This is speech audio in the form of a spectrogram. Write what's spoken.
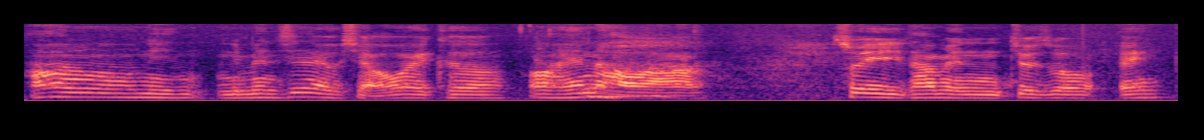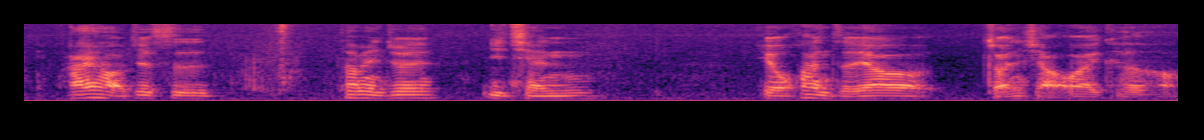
啊，你你们现在有小儿外科哦，很好啊。所以他们就说，哎，还好，就是他们就是以前有患者要转小外科哈，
